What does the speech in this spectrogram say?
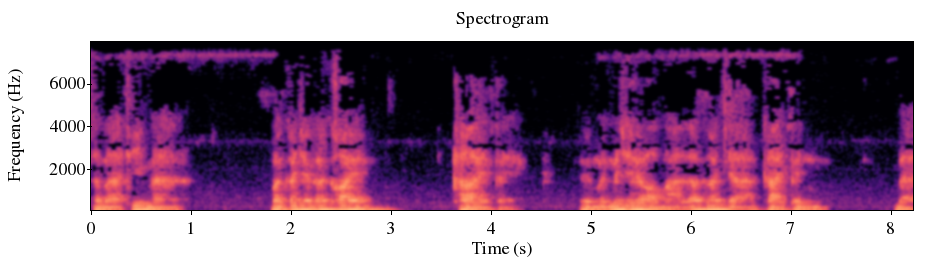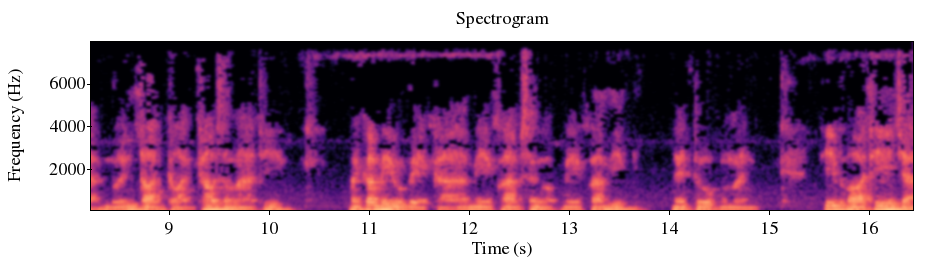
สมาธิมา มันก็จะค่อยๆคลายไป คือมันไม่ใช่ออกมาแล้วก็จะกลายเป็น แบบเหมือนตอนก่อนเข้าสมาธิ มันก็มีอุเบกขา มีความสงบ มีความอิ่มในตัวของมัน ที่พอที่จะ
